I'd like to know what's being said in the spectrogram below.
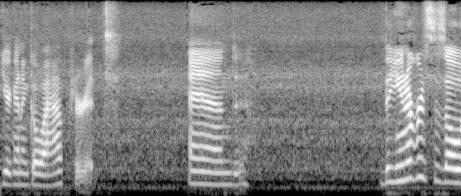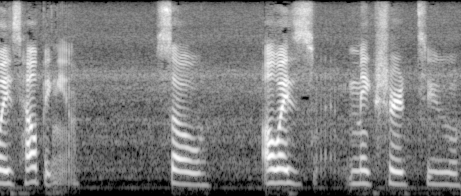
you're going to go after it. And the universe is always helping you. So always make sure to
